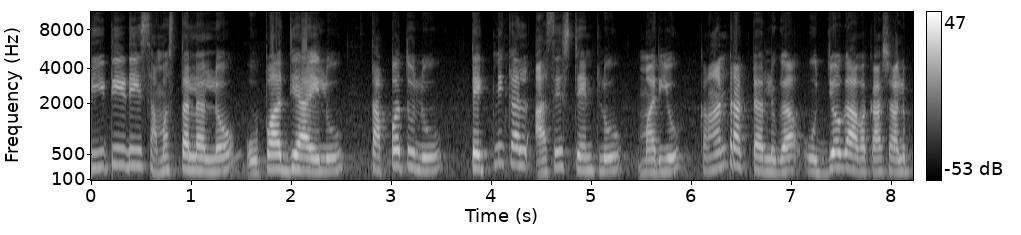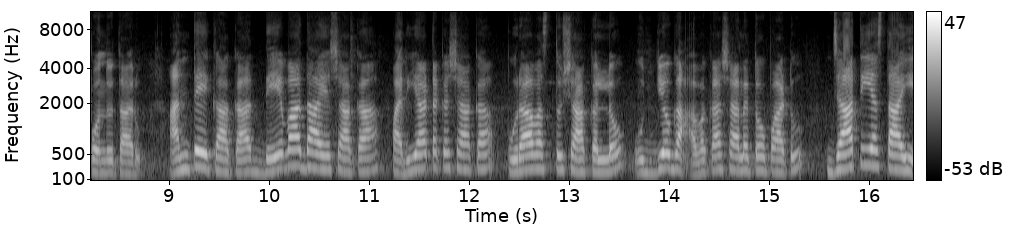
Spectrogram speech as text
టీటీడీ సంస్థలలో ఉపాధ్యాయులు తప్పతులు టెక్నికల్ అసిస్టెంట్లు మరియు కాంట్రాక్టర్లుగా ఉద్యోగ అవకాశాలు పొందుతారు. అంతేకాక దేవాదాయ శాఖ పర్యాటక శాఖ పురావస్తు శాఖల్లో ఉద్యోగ అవకాశాలతో పాటు జాతీయ స్థాయి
